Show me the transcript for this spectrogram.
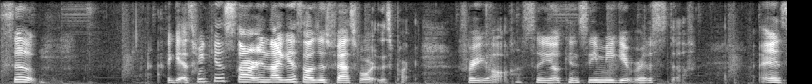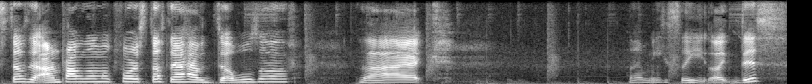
So, I guess we can start, and I guess I'll just fast forward this part for y'all. So y'all can see me get rid of stuff. And stuff that I'm probably going to look for is stuff that I have doubles of. Like, let me see like this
